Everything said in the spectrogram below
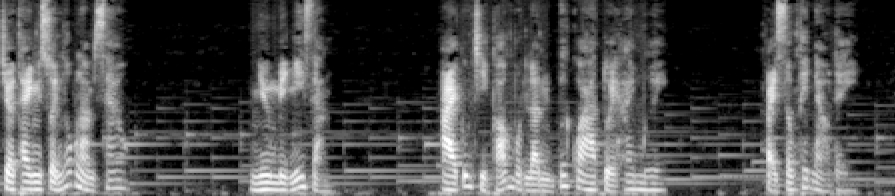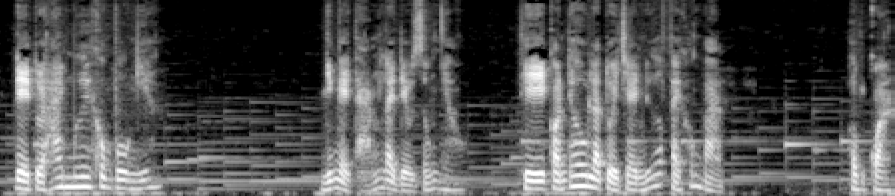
trở thành xuẩn ngốc làm sao. Nhưng mình nghĩ rằng, ai cũng chỉ có một lần bước qua tuổi 20. Phải sống thế nào đây, để tuổi 20 không vô nghĩa? Những ngày tháng lại đều giống nhau thì còn đâu là tuổi trẻ nữa phải không bạn? Hôm qua,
